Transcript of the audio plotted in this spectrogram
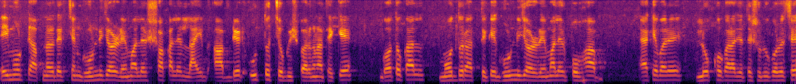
এই মুহূর্তে আপনারা দেখছেন ঘূর্ণিঝড় রেমালের সকালের লাইভ আপডেট উত্তর চব্বিশ পরগনা থেকে। গতকাল মধ্যরাত থেকে ঘূর্ণিঝড় রেমালের প্রভাব একেবারে লক্ষ্য করা যেতে শুরু করেছে।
